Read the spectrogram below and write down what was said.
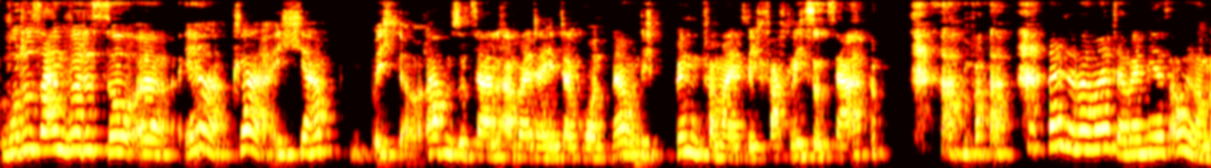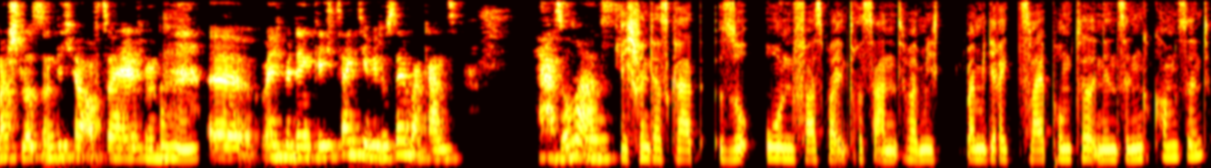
wo du sagen würdest, so, äh, ja, klar, ich habe ich hab einen Sozialarbeiter-Hintergrund, ne, und ich bin vermeintlich fachlich sozial. Aber Alter, Walter, bei mir ist auch immer mal Schluss und ich höre auf zu helfen. Mhm. Äh, weil ich mir denke, ich zeig dir, wie du selber kannst. Ja, sowas. Ich finde das gerade so unfassbar interessant, weil, mich, weil mir direkt zwei Punkte in den Sinn gekommen sind.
